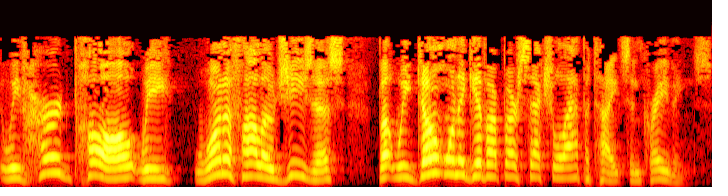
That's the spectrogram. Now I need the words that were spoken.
we've heard Paul, we want to follow Jesus, but we don't want to give up our sexual appetites and cravings.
